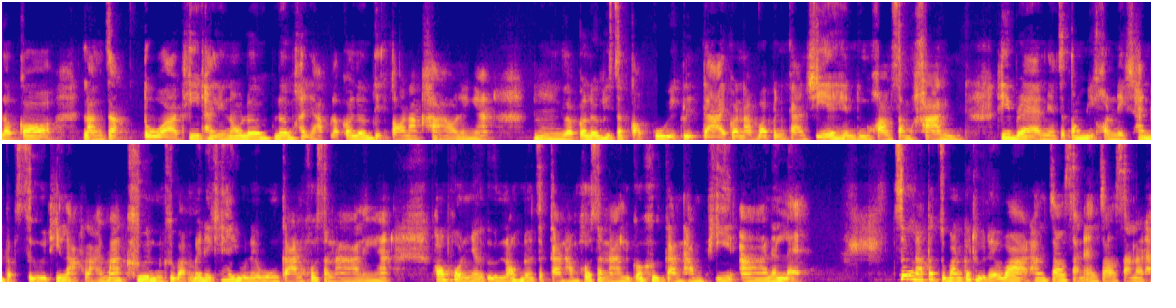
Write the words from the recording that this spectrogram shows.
แล้วก็หลังจากตัวที่ไทลิโนเริ่มเริ่มขยับ แล้วก็เริ่มติดต่อนักข่าวอะไรเงี้ยอืมแล้วก็เริ่มที่จะกอบกู้วิกฤตได้ ก็นับว่าเป็นการชี้ให้เห็นถึงความสำคัญ ที่แบรนด์เนี่ยจะต้องมี connection กับสื่อที่หลากหลายมากขึ้น คือแบบไม่ได้แค่อยู่ในวงการโฆษณาอะไรเงี้ยเพราะผลอย่างอื่นนอกเหนือจากการทำโฆษณาหรือก็คือการทำ PR นั่นแหละ ซึ่งณปัจจุบันก็ถือได้ว่าทั้ง Johnson & Johnson และไท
